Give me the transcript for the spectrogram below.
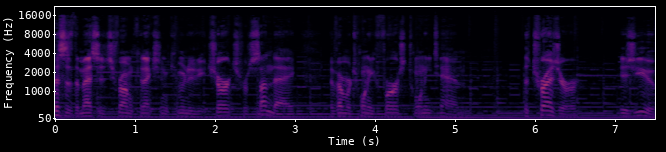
This is the message from Connection Community Church for Sunday, November 21st, 2010. The treasure is you.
